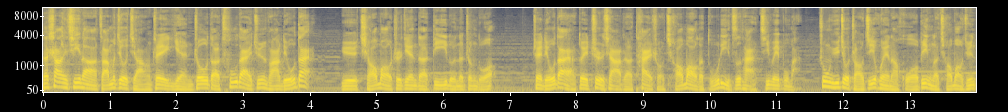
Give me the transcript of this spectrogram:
那上一期呢，咱们就讲这兖州的初代军阀刘岱。与乔瑁之间的第一轮的争夺，这刘岱啊对治下的太守乔瑁的独立姿态极为不满，终于就找机会呢火并了乔瑁军。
